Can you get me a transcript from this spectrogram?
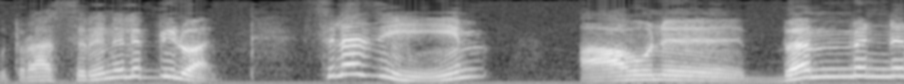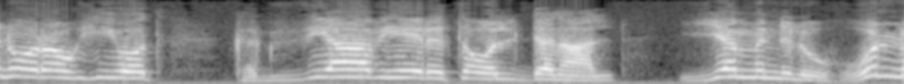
ቁጥር አስርን ልብ ይሏል። ስለዚህም አሁን በምንኖረው ሕይወት ከእግዚአብሔር ተወልደናል የምንሉ ሁሉ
